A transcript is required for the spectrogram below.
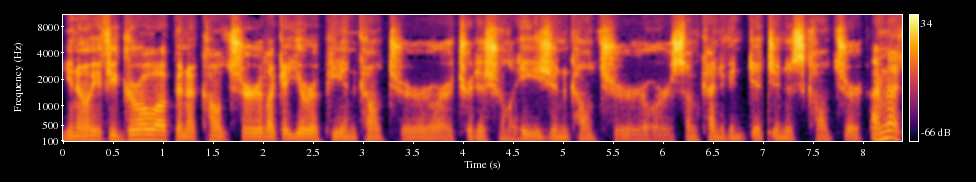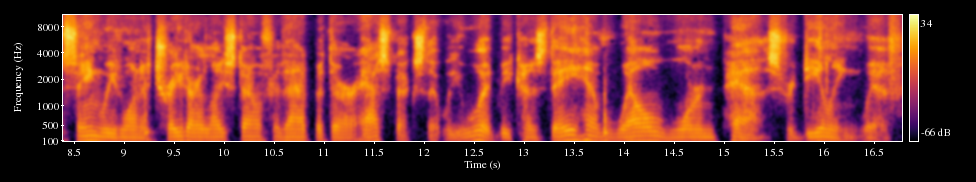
you know, if you grow up in a culture like a European culture or a traditional Asian culture or some kind of indigenous culture, I'm not saying we'd want to trade our lifestyle for that, but there are aspects that we would because they have well worn paths for dealing with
